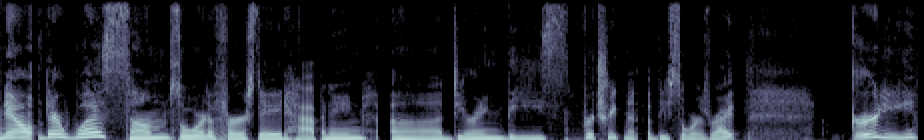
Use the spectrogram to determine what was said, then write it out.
Now, there was some sort of first aid happening uh, during these, for treatment of these sores, right? Gertie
